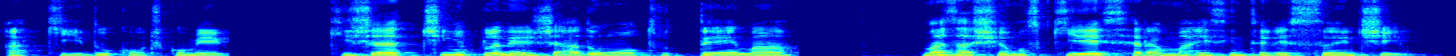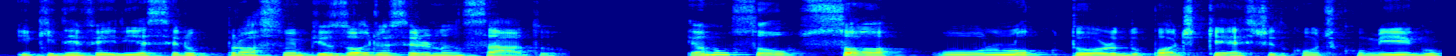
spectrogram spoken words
aqui do Conte Comigo, que já tinha planejado um outro tema, mas achamos que esse era mais interessante e que deveria ser o próximo episódio a ser lançado. Eu não sou só o locutor do podcast do Conte Comigo,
